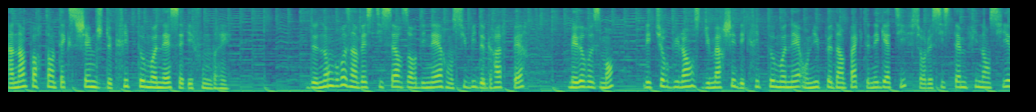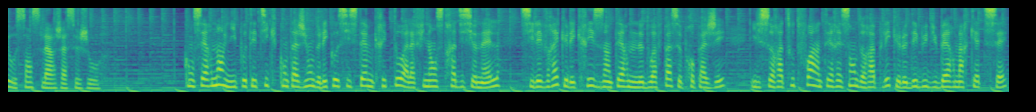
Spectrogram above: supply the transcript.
un important exchange de crypto-monnaies s'est effondré. De nombreux investisseurs ordinaires ont subi de graves pertes, mais heureusement, les turbulences du marché des crypto-monnaies ont eu peu d'impact négatif sur le système financier au sens large à ce jour. Concernant une hypothétique contagion de l'écosystème crypto à la finance traditionnelle, s'il est vrai que les crises internes ne doivent pas se propager, il sera toutefois intéressant de rappeler que le début du bear market s'est,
